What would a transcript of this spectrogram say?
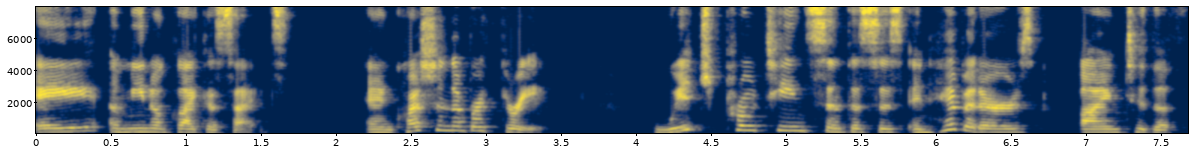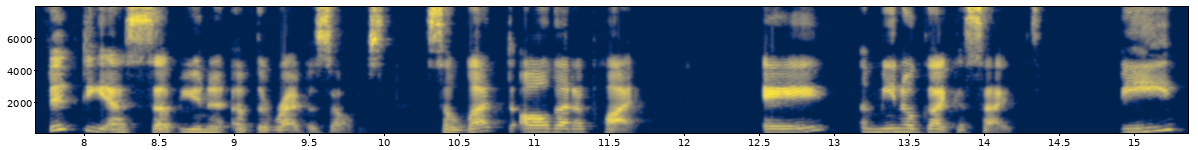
A. Aminoglycosides. And question number three Which protein synthesis inhibitors bind to the 50S subunit of the ribosomes? Select all that apply. A. Aminoglycosides. B.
